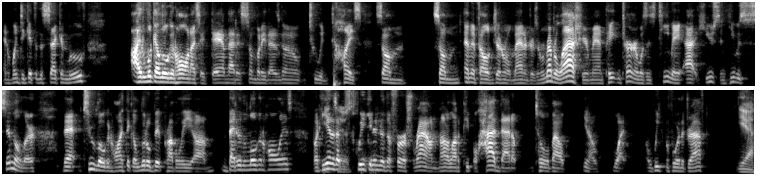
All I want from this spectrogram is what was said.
and when to get to the second move. I look at Logan Hall and I say, damn, that is somebody that is going to entice some some NFL general managers. And remember last year, man, Peyton Turner was his teammate at Houston. He was similar that to Logan Hall. I think a little bit probably uh, better than Logan Hall is, but he ended up squeaking into the first round. Not a lot of people had that up until about you know what a week before the draft. Yeah,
